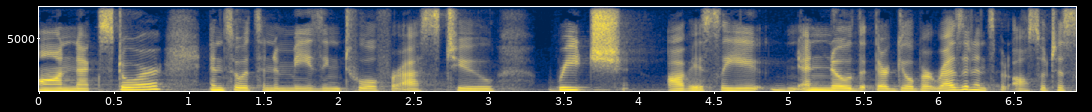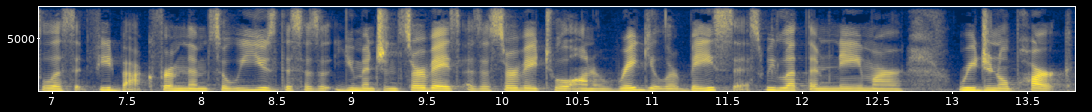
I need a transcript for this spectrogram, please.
on Nextdoor, and so it's an amazing tool for us to reach obviously and know that they're Gilbert residents, but also to solicit feedback from them. So we use this as a, you mentioned surveys as a survey tool on a regular basis. We let them name our regional park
